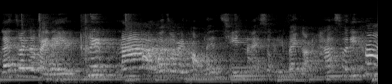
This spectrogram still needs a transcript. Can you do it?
และเจอกันใหม่ในคลิปหน้าว่าจะเป็นของเล่นชิ้นไหนสำหรับวันนี้ไปก่อนค่ะสวัสดีค่ะ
